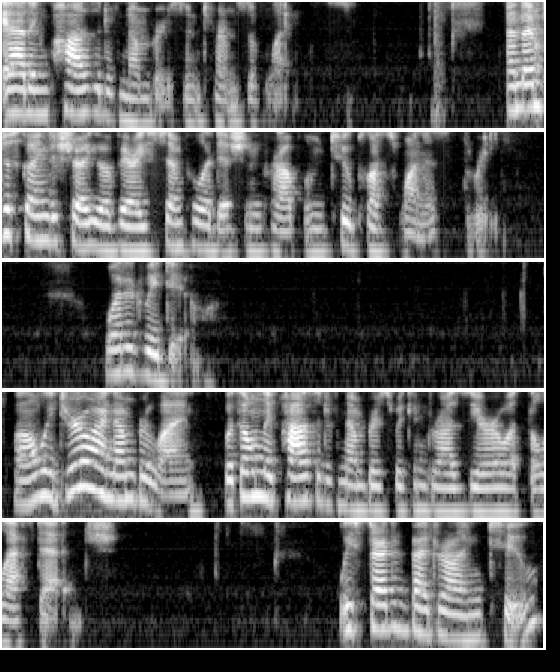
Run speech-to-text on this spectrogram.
adding positive numbers in terms of lengths. And I'm just going to show you a very simple addition problem. 2 plus 1 is 3. What did we do? Well, we drew our number line. With only positive numbers, we can draw 0 at the left edge. We started by drawing 2.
